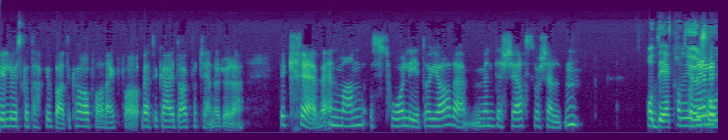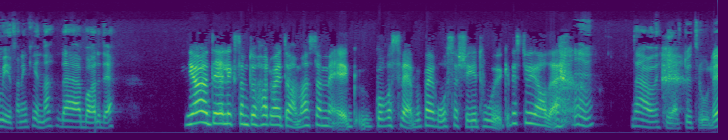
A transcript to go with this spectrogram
vil du skal tappe i badekaret for deg, for vet du hva, i dag fortjener du det. Det krever en mann så lite å gjøre det, men det skjer så sjelden. Og det kan gjøre det litt... så mye for en kvinne. Det er bare det. Ja, det er liksom, da har du ei dame som går og svever på ei rosa sky i to uker, hvis du gjør det. Mm. Det er jo helt utrolig.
